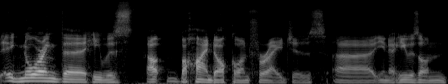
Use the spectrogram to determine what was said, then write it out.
ignoring the he was up behind Ocon for ages. Uh, you know he was on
